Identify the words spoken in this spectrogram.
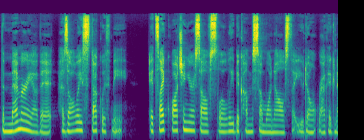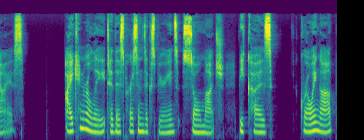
the memory of it has always stuck with me. It's like watching yourself slowly become someone else that you don't recognize. I can relate to this person's experience so much because growing up,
